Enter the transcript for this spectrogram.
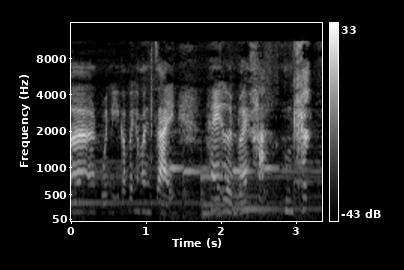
มาก วันนี้ก็เป็นกำลังใจให้เอิญด้วยค่ะขอบคุณค่ะ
